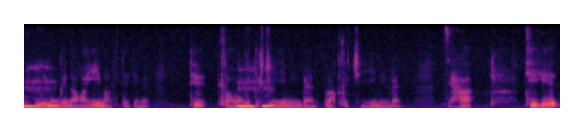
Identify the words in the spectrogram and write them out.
Ийм өнгийн ногоо ийм амттай тийм ээ. Тэ? Ловон гэдэг чинь ийм юм байна. Брокколи чинь ийм юм байна. За тэгээд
